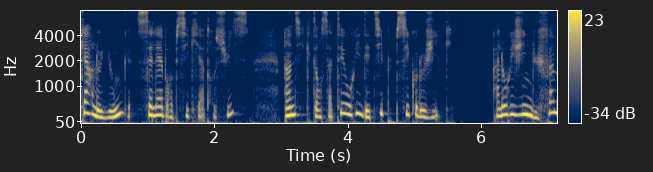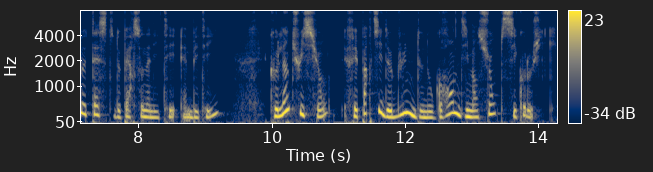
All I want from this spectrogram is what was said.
Carl Jung, célèbre psychiatre suisse, indique dans sa théorie des types psychologiques, à l'origine du fameux test de personnalité MBTI, que l'intuition fait partie de l'une de nos grandes dimensions psychologiques.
